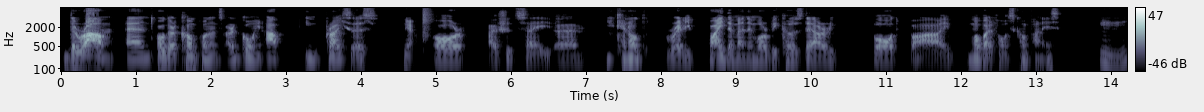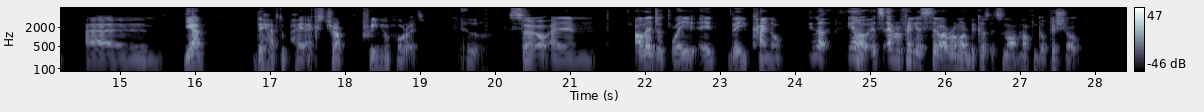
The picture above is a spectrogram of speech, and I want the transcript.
the RAM and other components are going up in prices, Yeah. or I should say, um, you cannot really buy them anymore because they are bought by mobile phones companies. Mhm. Um, yeah, they have to pay extra premium for it. Ooh. So um, allegedly, it they kind of you know you know it's everything is still a rumor because it's not nothing official.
